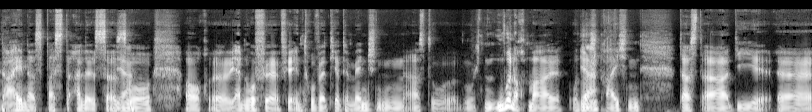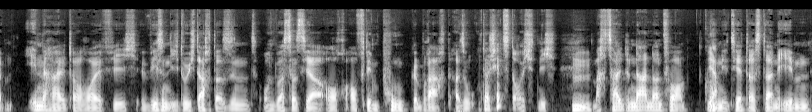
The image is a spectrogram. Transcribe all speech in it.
Nein, das passt alles. Also ja. auch äh, ja nur für für introvertierte Menschen hast du nur noch mal unterstreichen, ja. dass da die äh, Inhalte häufig wesentlich durchdachter sind und du hast das ja auch auf den Punkt gebracht. Also unterschätzt euch nicht, hm. macht's halt in einer anderen Form kommuniziert ja. das dann eben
